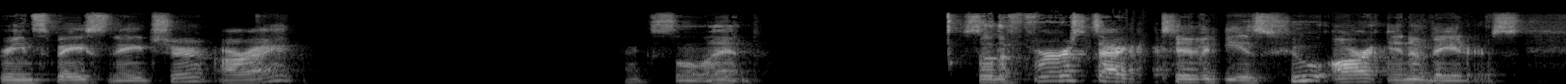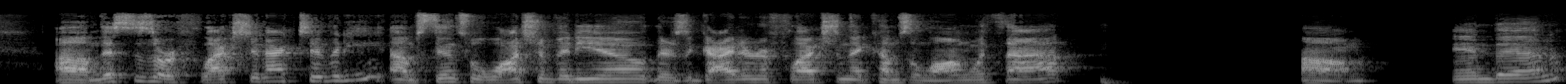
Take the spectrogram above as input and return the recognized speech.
green space, nature, all right. Excellent. So the first activity is who are innovators? Um, this is a reflection activity. Um, students will watch a video. There's a guided reflection that comes along with that. Um, and then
